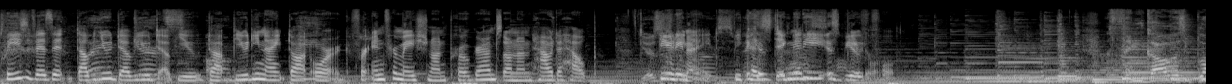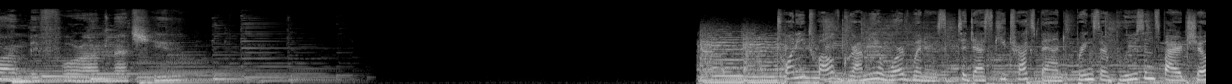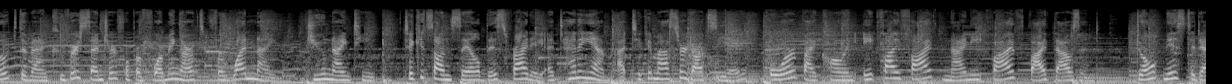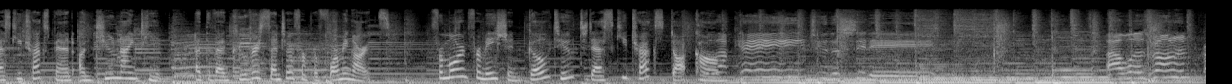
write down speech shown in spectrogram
Please visit www.beautynight.org for information on programs and on how to help. Beauty Night, because, because dignity is beautiful. I think I was blind before I met you. 2012 Grammy Award winners Tedeschi Trucks Band brings their blues-inspired show to the Vancouver Centre for Performing Arts for one night, June 19th. Tickets on sale this Friday at 10 a.m. at Ticketmaster.ca or by calling 855-985-5000. Don't miss Tedeschi Trucks Band on June 19th at the Vancouver Centre for Performing Arts. For more information, go to TedeschiTrucks.com. Well, I was running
